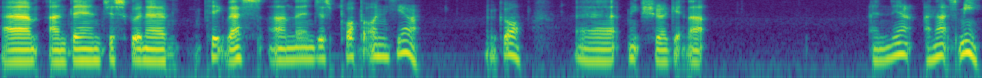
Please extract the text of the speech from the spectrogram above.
Um, and then just going to take this and then just pop it on here. There we go. Uh, make sure I get that in there. And that's me.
